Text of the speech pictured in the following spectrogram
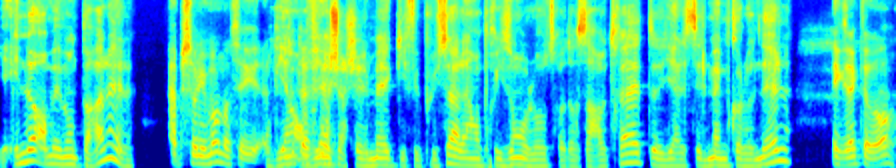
il y a énormément de parallèles. Absolument, non, c'est On vient, on chercher le mec qui fait plus ça, là, en prison, l'autre dans sa retraite. C'est le même colonel. Exactement.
